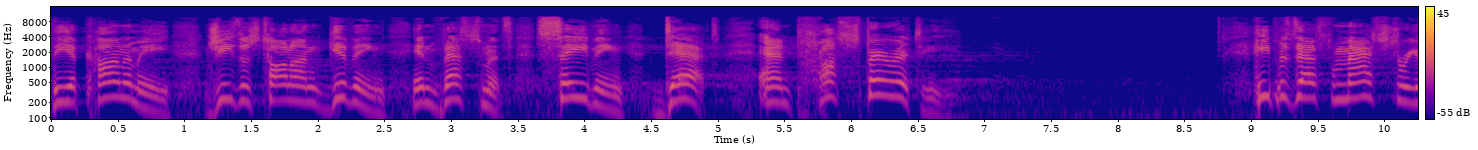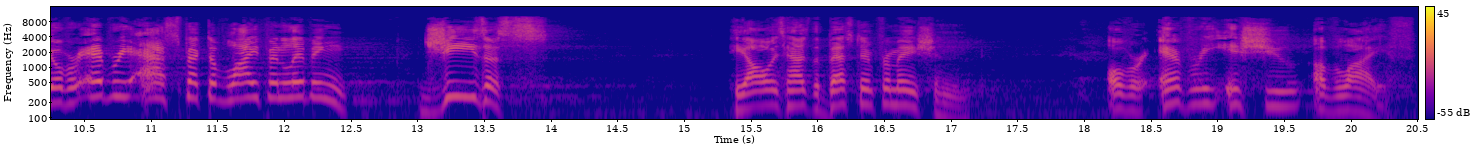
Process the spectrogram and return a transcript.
the economy, Jesus taught on giving, investments, saving, debt, and prosperity. He possessed mastery over every aspect of life and living. Jesus. He always has the best information over every issue of life.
